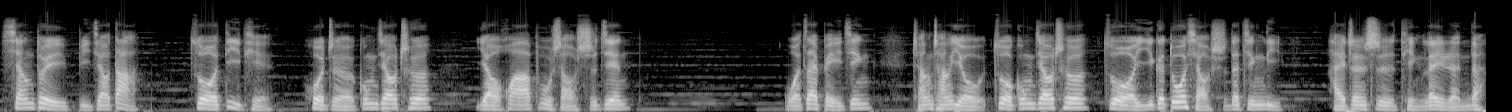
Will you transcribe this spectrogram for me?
相对比较大，坐地铁或者公交车要花不少时间。我在北京。常常有坐公交车坐一个多小时的经历，还真是挺累人的。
